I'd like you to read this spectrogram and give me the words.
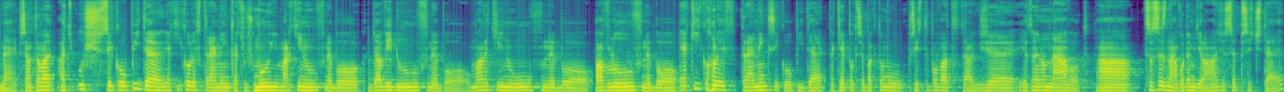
Ne, přátelé, ať už si koupíte jakýkoliv trénink, ať už můj, Martinův, nebo Davidův, nebo Martinův, nebo Pavlův, nebo jakýkoliv trénink si koupíte, tak je potřeba k tomu přistupovat tak, že je to jenom návod. A co se s návodem dělá, že se přečte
